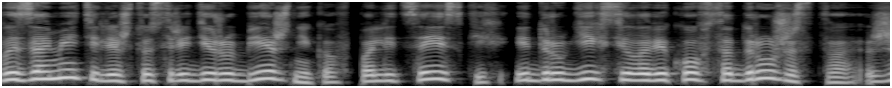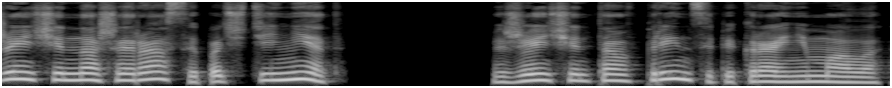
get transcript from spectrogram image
Вы заметили, что среди рубежников, полицейских и других силовиков Содружества женщин нашей расы почти нет? Женщин там в принципе крайне мало.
